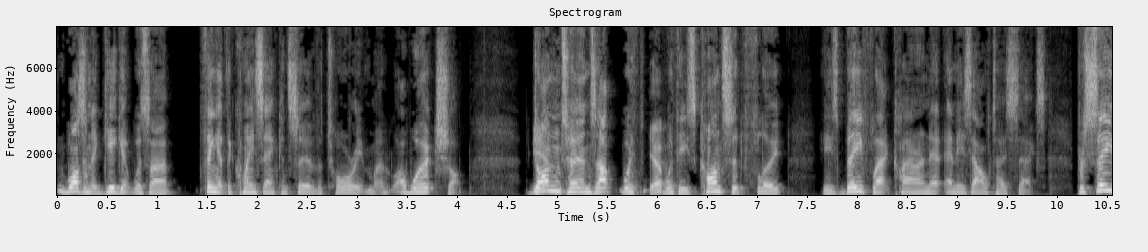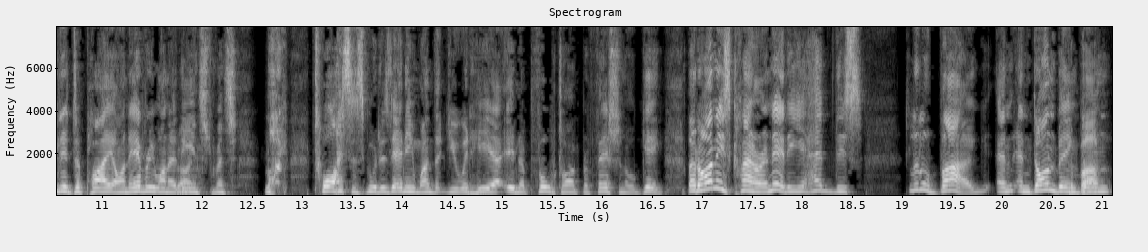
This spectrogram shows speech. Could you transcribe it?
wasn't a gig, it was a thing at the Queensland Conservatorium, a, a workshop. Don Yeah. turns up with, Yep. with his concert flute, his B flat clarinet, and his alto sax. Proceeded to play on every one of the instruments like twice as good as anyone that you would hear in a full time professional gig. But on his clarinet, he had this little bug, and, and Don being. Don,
